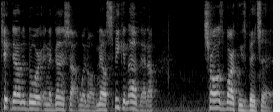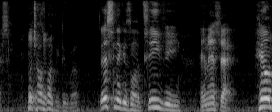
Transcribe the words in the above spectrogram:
kick down the door and the gunshot went off. Now, speaking of that, I, Charles Barkley's bitch ass. What Charles Barkley do, bro? This nigga's on TV. Him and Shaq. Him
